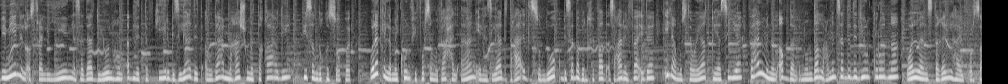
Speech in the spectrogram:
بيميل الأستراليين لسداد ديونهم قبل التفكير بزيادة أو دعم معاشهم التقاعدي في صندوق السوبر ولكن لما يكون في فرصة متاحة الآن إلى زيادة عائد الصندوق بسبب انخفاض أسعار الفائدة إلى مستويات قياسية فهل من الأفضل أنه نضل عم نسدد ديون قروضنا ولا نستغل هاي الفرصة؟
